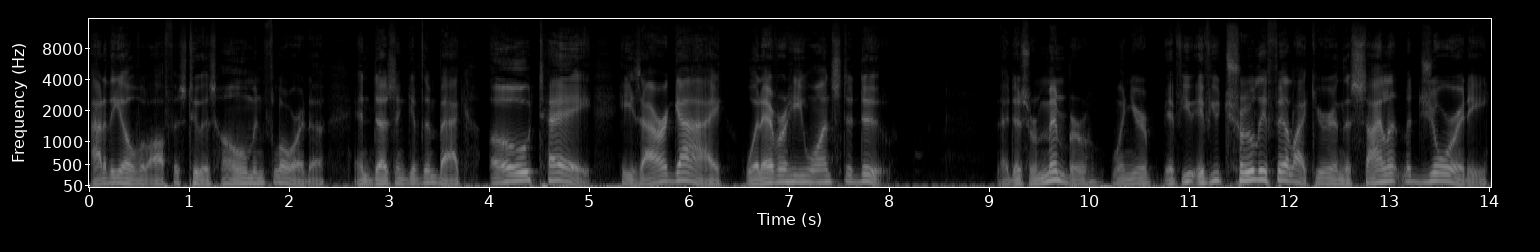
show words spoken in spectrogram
out of the Oval Office to his home in Florida and doesn't give them back. Tay, he's our guy. Whatever he wants to do. Now just remember when you're if you if you truly feel like you're in the silent majority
